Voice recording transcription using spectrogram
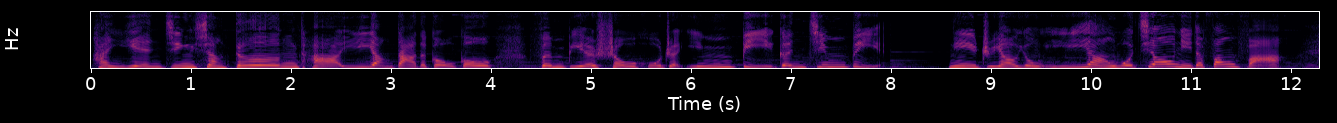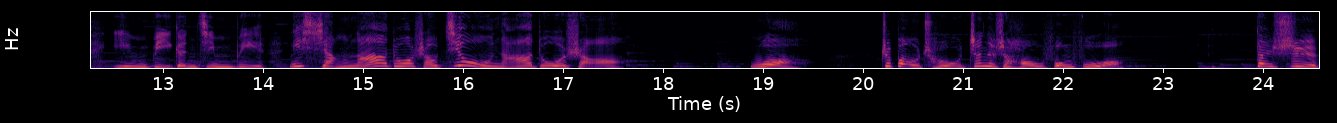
和眼睛像灯塔一样大的狗狗，分别守护着银币跟金币。你只要用一样我教你的方法，银币跟金币，你想拿多少就拿多少。哇，这报酬真的是好丰富哦！但是，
